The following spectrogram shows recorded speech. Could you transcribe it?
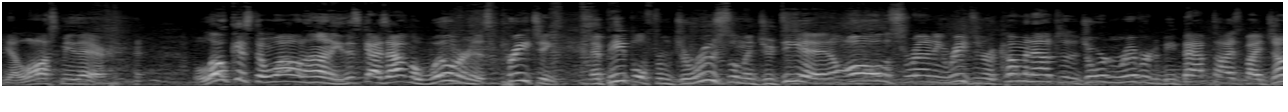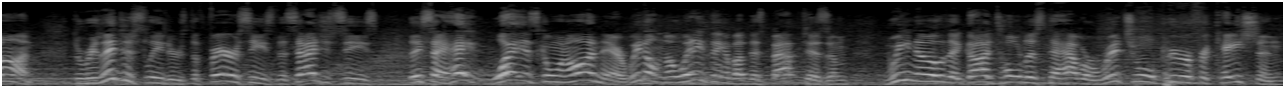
You lost me there. locust and wild honey. This guy's out in the wilderness preaching, and people from Jerusalem and Judea and all the surrounding region are coming out to the Jordan River to be baptized by John. The religious leaders, the Pharisees, the Sadducees, they say, Hey, what is going on there? We don't know anything about this baptism. We know that God told us to have a ritual purification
